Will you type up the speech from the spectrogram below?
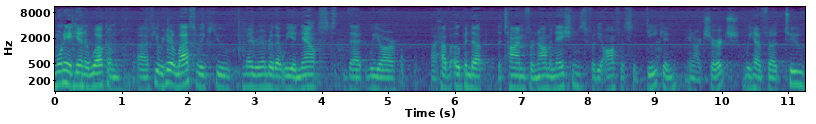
Good morning again and welcome. Uh, if you were here last week, you may remember that we announced that we are uh, have opened up the time for nominations for the office of deacon in our church. We have uh, two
